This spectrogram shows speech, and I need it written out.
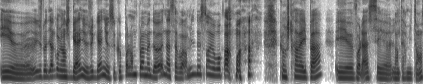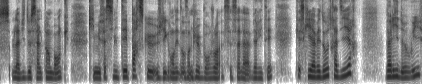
Et je dois dire combien je gagne. Je gagne ce que Pôle emploi me donne, à savoir 1200 euros par mois quand je travaille pas. Et euh, voilà, c'est euh, l'intermittence, la vie de saltimbanque qui m'est facilitée parce que j'ai grandi dans un milieu bourgeois. C'est ça la vérité. Qu'est-ce qu'il y avait d'autre à dire? Valide, oui.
